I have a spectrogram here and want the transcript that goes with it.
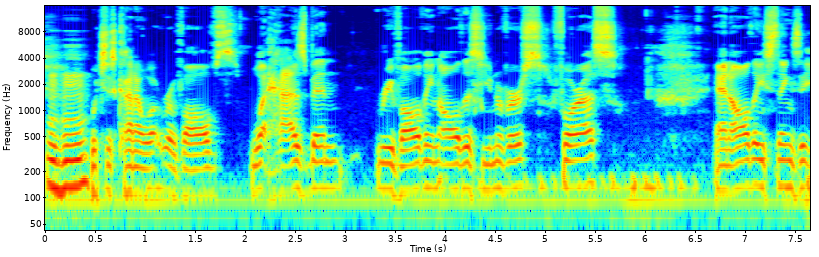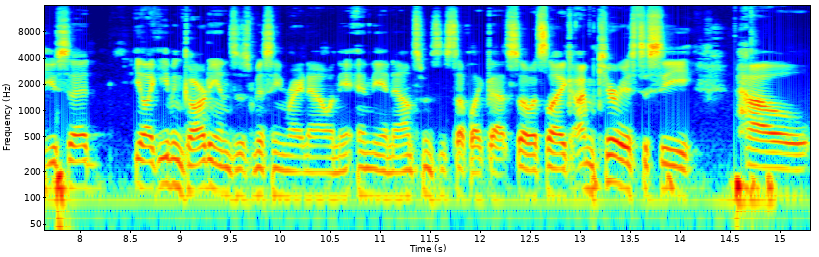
mm-hmm. which is kind of what revolves what has been revolving all this universe for us, and all these things that you said. You know, like even Guardians is missing right now in the in the announcements and stuff like that. So it's like I'm curious to see how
